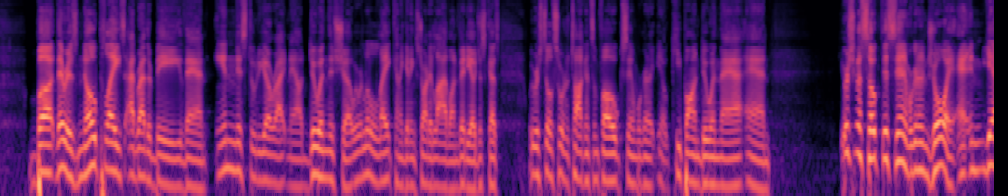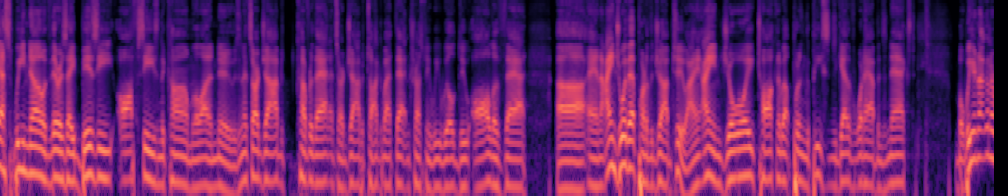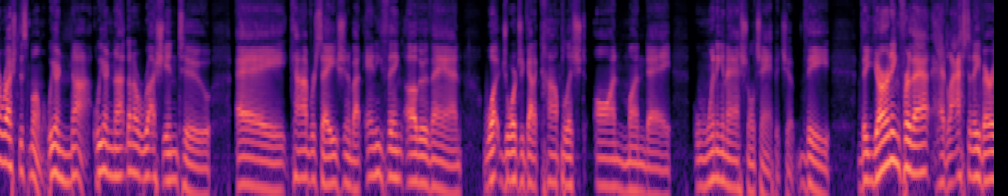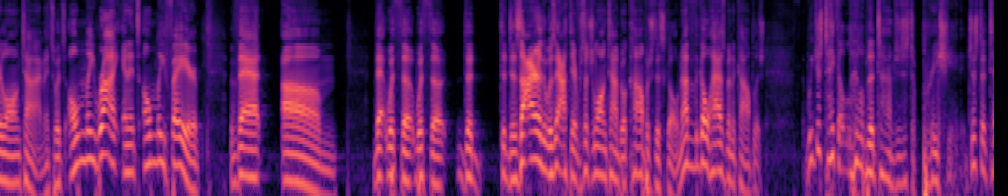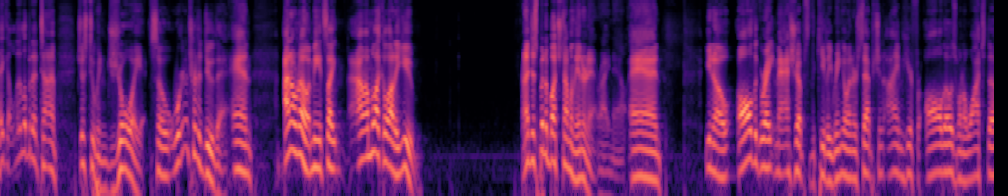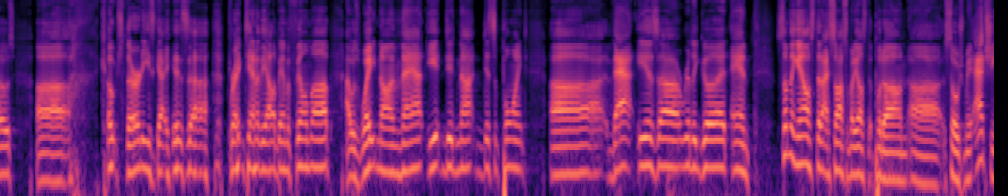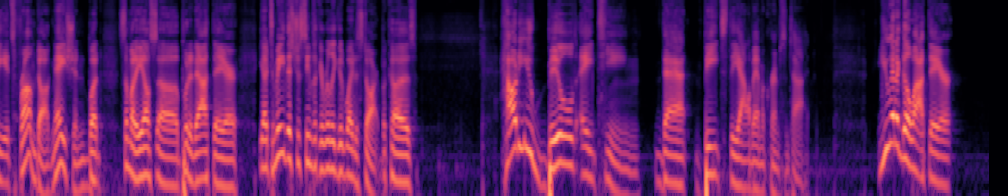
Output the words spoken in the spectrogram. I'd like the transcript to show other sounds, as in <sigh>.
But there is no place I'd rather be than in this studio right now doing this show. We were a little late, kind of getting started live on video, just because we were still sort of talking to some folks, and we're gonna you know keep on doing that and you're just going to soak this in. We're going to enjoy it. And, yes, we know there is a busy off season to come with a lot of news, and it's our job to cover that. It's our job to talk about that. And trust me, we will do all of that. Uh, and I enjoy that part of the job too. I, I enjoy talking about putting the pieces together for what happens next. But we are not going to rush this moment. We are not. We are not going to rush into a conversation about anything other than what Georgia got accomplished on Monday, winning a national championship. The the yearning for that had lasted a very long time, and so it's only right and it's only fair that um, that with the with the the the desire that was out there for such a long time to accomplish this goal. Now that the goal has been accomplished, we just take a little bit of time to just appreciate it, just to take a little bit of time just to enjoy it. So we're going to try to do that. And I don't know. I mean, it's like I'm like a lot of you. I just spend a bunch of time on the internet right now, and you know, all the great mashups the Kelee Ringo interception. I am here for all those. Want to watch those? Uh, <laughs> Coach 30's got his uh, breakdown of the Alabama film up. I was waiting on that. It did not disappoint. Uh, that is uh, really good. And something else that I saw somebody else that put on uh, social media. Actually, it's from Dog Nation, but somebody else uh, put it out there. Yeah, to me, this just seems like a really good way to start because how do you build a team that beats the Alabama Crimson Tide. You got to go out there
